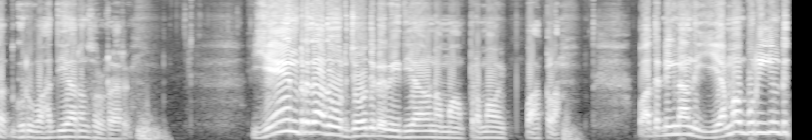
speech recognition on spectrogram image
சத்குரு வாத்தியாரும் சொல்கிறாரு ஏன்றது அதை ஒரு ஜோதிட ரீதியாக நம்ம அப்புறமா பார்க்கலாம். பார்த்துட்டிங்கன்னா அந்த யமபுரின்னு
